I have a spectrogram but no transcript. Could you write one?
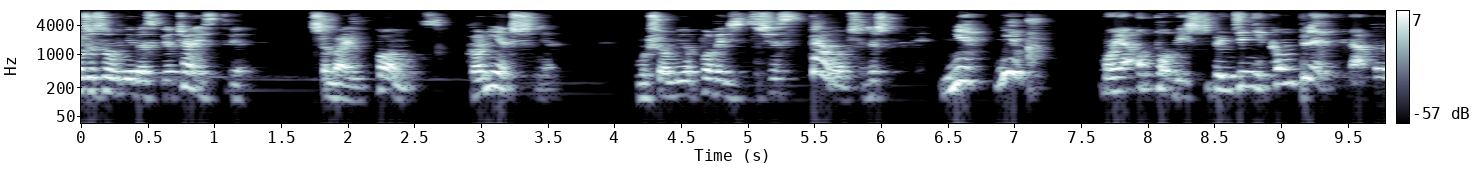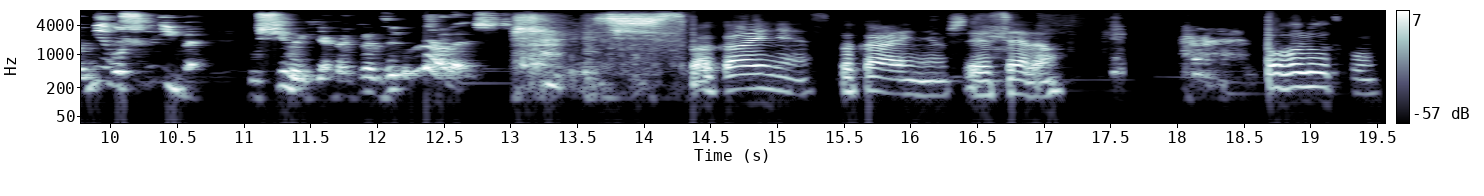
Może są w niebezpieczeństwie. Trzeba im pomóc. Koniecznie. Muszą mi opowiedzieć, co się stało. Przecież nie, nie. Moja opowieść będzie niekompletna. To niemożliwe. Musimy ich jak najprędzej odnaleźć. Spokojnie, spokojnie, przyjacielu. Powolutku.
